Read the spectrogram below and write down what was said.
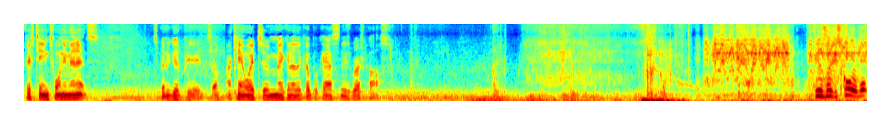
15 20 minutes. It's been a good period, so I can't wait to make another couple casts in these brush piles. Feels like a scoreable.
